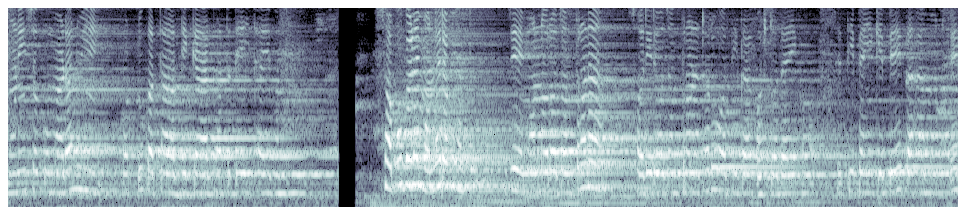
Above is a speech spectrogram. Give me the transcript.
ମଣିଷକୁ ମାଡ଼ ନୁହେଁ କଟୁ କଥା ଅଧିକା ଆଘାତ ଦେଇଥାଏ ବନ୍ଧୁ। ସବୁବେଳେ ମନେ ରଖନ୍ତୁ ଯେ ମନର ଯନ୍ତ୍ରଣା ଶରୀର ଯନ୍ତ୍ରଣାଠାରୁ ଅଧିକା କଷ୍ଟଦାୟକ। ସେଥିପାଇଁ କେବେ କାହା ମନରେ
